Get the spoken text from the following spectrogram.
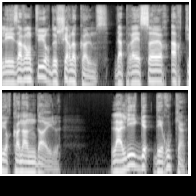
Les aventures de Sherlock Holmes, d'après Sir Arthur Conan Doyle. La Ligue des rouquins.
